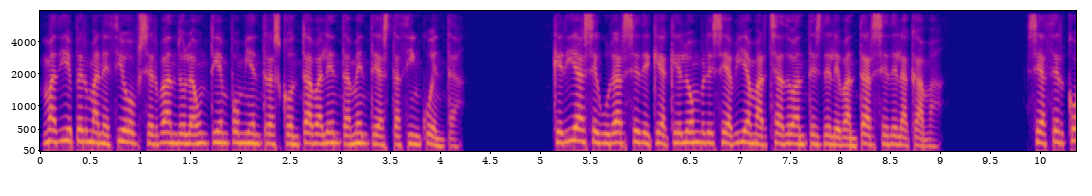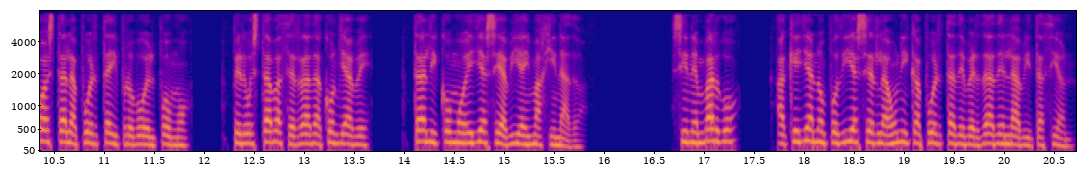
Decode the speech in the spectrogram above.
Madie permaneció observándola un tiempo mientras contaba lentamente hasta 50. Quería asegurarse de que aquel hombre se había marchado antes de levantarse de la cama. Se acercó hasta la puerta y probó el pomo, pero estaba cerrada con llave, tal y como ella se había imaginado. Sin embargo, aquella no podía ser la única puerta de verdad en la habitación.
